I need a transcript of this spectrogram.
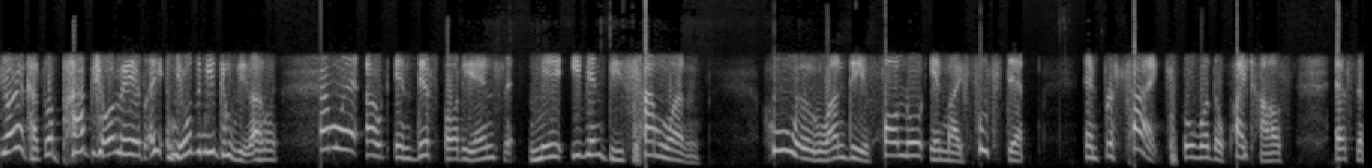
ပြောတဲ့အခါသူဘာပြောလဲအဲ့အမျိုးသမီးတူပြီလား Somewhere out in this audience may even be someone who will one day follow in my footsteps and presides over the White House as the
